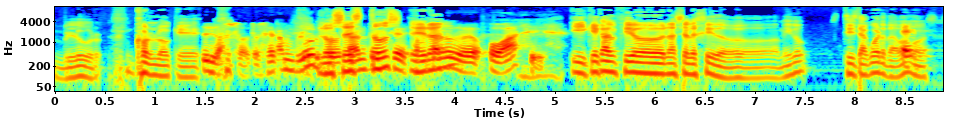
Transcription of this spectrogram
Blur, con lo que Los otros eran Blur, Los por tanto, estos eran- de Oasis. ¿Y qué canción has elegido, amigo? Si te acuerdas, Eh, vamos.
